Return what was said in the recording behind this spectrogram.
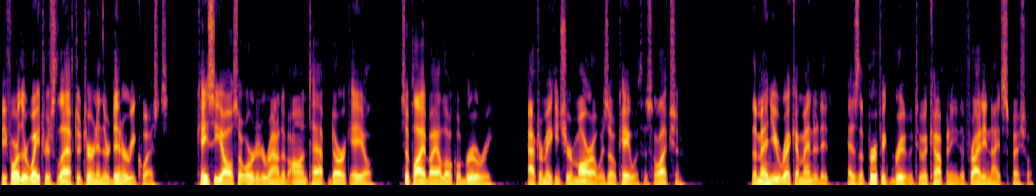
Before their waitress left to turn in their dinner requests, Casey also ordered a round of on tap dark ale, supplied by a local brewery, after making sure Mara was okay with the selection. The menu recommended it as the perfect brew to accompany the Friday night special.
